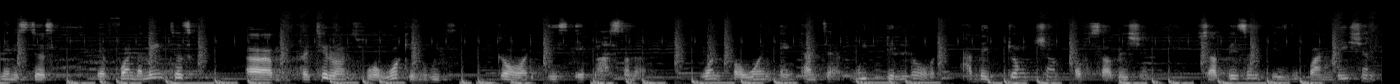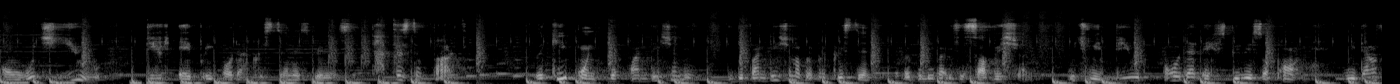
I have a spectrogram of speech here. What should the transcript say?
ministers, the fundamental um, criterion for working with God is a personal one on one encounter with the Lord at the junction of salvation. Salvation is the foundation on which you build every other Christian experience. That is the fact. The key point, the foundation is the foundation of every Christian, every believer is a salvation, which we build all that experience upon. Without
